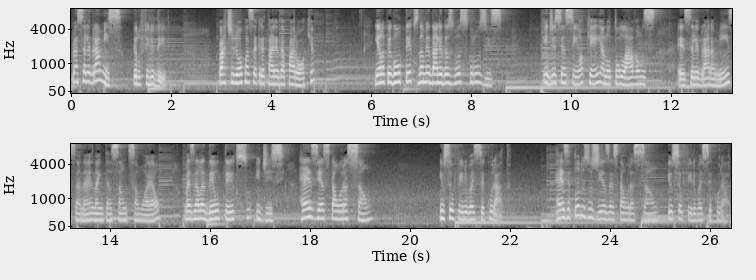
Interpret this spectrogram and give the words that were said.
para celebrar a missa pelo filho dele. Partilhou com a secretária da paróquia e ela pegou o texto da medalha das duas cruzes e disse assim: Ok, anotou lá, vamos é, celebrar a missa, né, na intenção de Samuel. Mas ela deu o terço e disse: Reze esta oração e o seu filho vai ser curado. Reze todos os dias esta oração e o seu filho vai ser curado.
